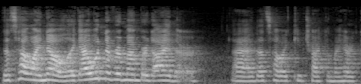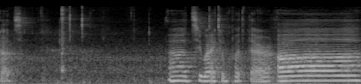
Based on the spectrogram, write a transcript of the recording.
that's how I know. Like I wouldn't have remembered either. Uh, that's how I keep track of my haircuts. Uh, let's see what I can put there. Uh,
